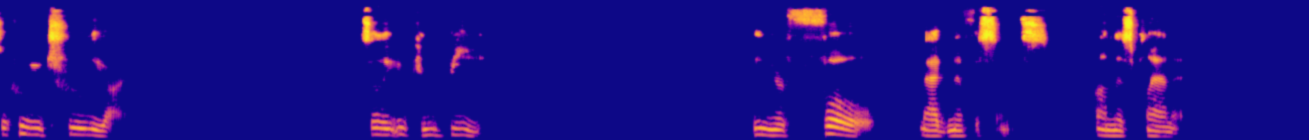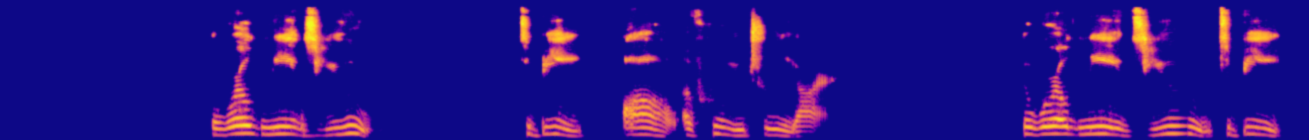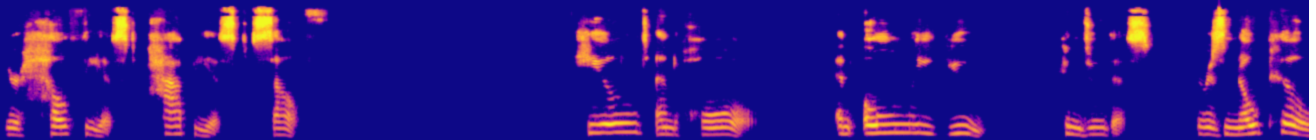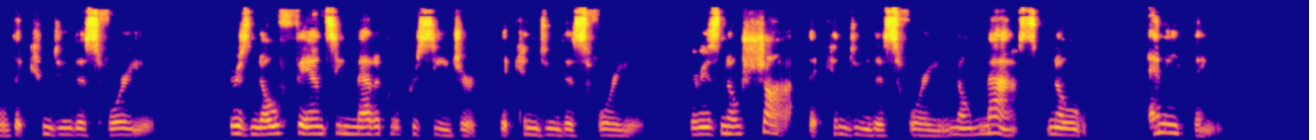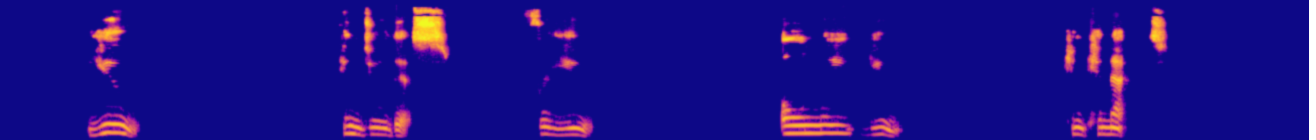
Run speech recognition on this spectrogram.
to who you truly are so that you can be in your full magnificence on this planet. The world needs you to be all of who you truly are. The world needs you to be your healthiest, happiest self. Healed and whole. And only you can do this. There is no pill that can do this for you. There is no fancy medical procedure that can do this for you. There is no shot that can do this for you, no mask, no anything. You can do this for you. Only you can connect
